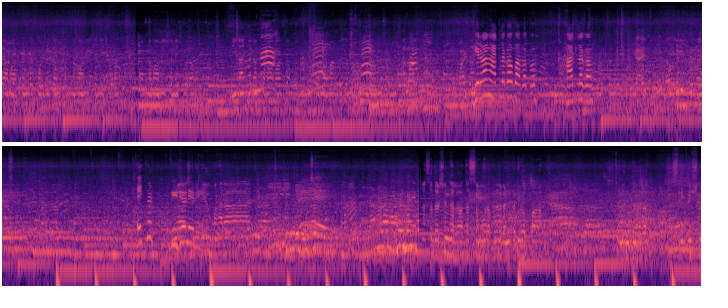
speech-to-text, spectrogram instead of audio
यमाग्रजं संभूतम तम तं शनेश्वरम. तम नमामी नमामि शनेश्वरं नीलांजनं रविपुत्रम यमाग्रजम गिरवान हाथ लगाओ बाबा को। हाथ लगाओ। एक मिनट वीडियो ले महाराज असं दर्शन झालं. आता समोर आपल्याला गणपती बाप्पा त्यानंतर श्रीकृष्ण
